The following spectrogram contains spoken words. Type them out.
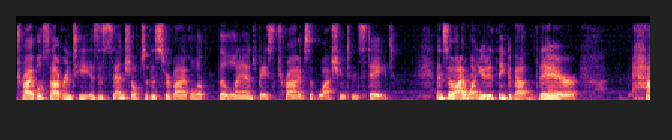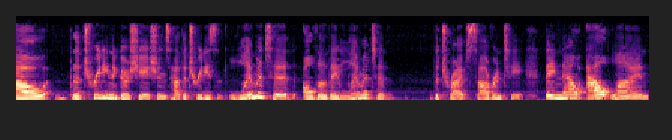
tribal sovereignty is essential to the survival of the land-based tribes of Washington state. And so I want you to think about there how the treaty negotiations, how the treaties limited, although they limited the tribe's sovereignty, they now outline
